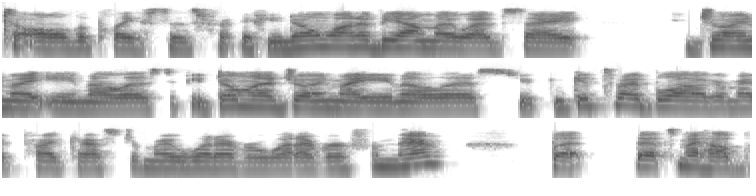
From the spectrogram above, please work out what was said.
to all the places. For, if you don't want to be on my website, join my email list. If you don't want to join my email list, you can get to my blog or my podcast or my whatever, whatever from there. But that's my hub.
